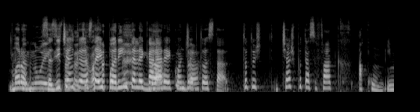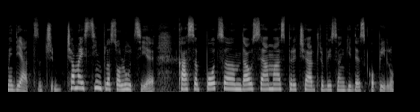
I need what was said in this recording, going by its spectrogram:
Mă rog, nu să zicem că ceva. ăsta e părintele care da, are conceptul da. ăsta. Totuși, ce aș putea să fac acum, imediat? Cea mai simplă soluție ca să pot să îmi dau seama spre ce ar trebui să înghidez copilul.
